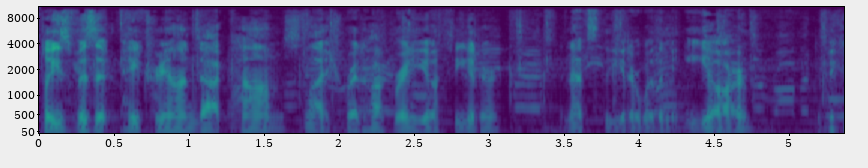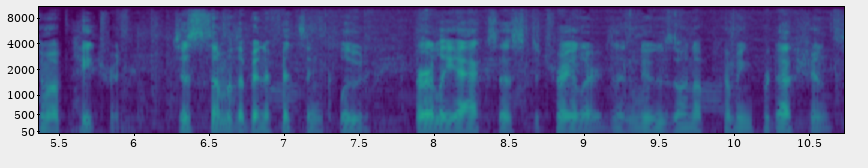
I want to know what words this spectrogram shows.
Please visit patreon.com slash Red Hawk Radio Theater, and that's theater with an ER, to become a patron. Just some of the benefits include early access to trailers and news on upcoming productions,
